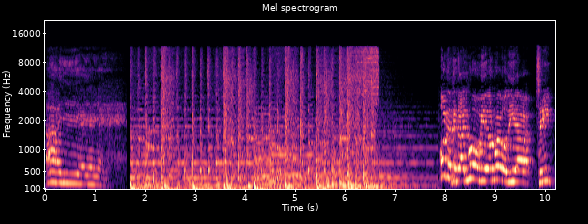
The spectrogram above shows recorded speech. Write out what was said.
ay, ay, ay, ay, ay. Hola, ¿qué tal? Nuevo video, nuevo día, ¿sí?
